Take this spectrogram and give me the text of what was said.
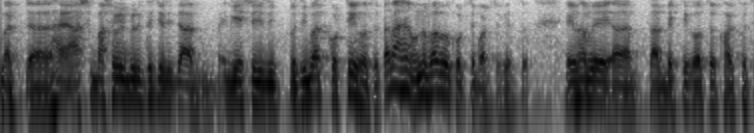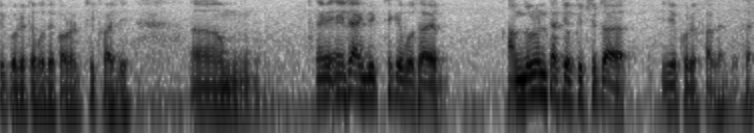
বাট হ্যাঁ আশ- মাসবের বিরুদ্ধে যদি তার এসে যদি প্রতিবাদ করতেই হতো, তারা হ্যাঁ অন্যভাবেও করতে পারতো কিন্তু। এইভাবে তার ব্যক্তিগত ক্ষয়ক্ষতি করে এটা বোধহয় করা ঠিক হয়নি। এটা একদিক থেকে বোধ হয় আন্দোলনটাকেও কিছুটা ইয়ে করে ফেলে বোধ হয়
